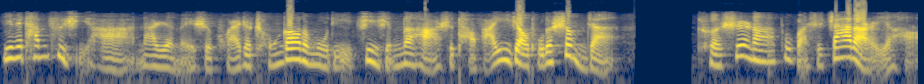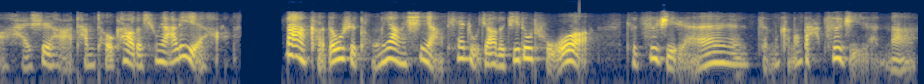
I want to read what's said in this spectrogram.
因为他们自己哈，那认为是怀着崇高的目的进行的哈，是讨伐异教徒的圣战。可是呢，不管是扎达尔也好，还是哈他们投靠的匈牙利也好，那可都是同样信仰天主教的基督徒。这自己人怎么可能打自己人呢？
